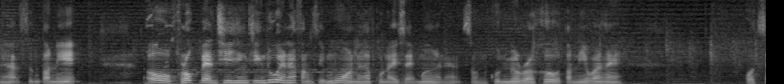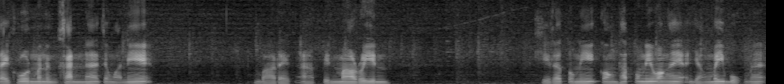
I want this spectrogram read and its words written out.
นะฮะซึ่งตอนนี้ โอ้ครกแบนชีจริง ๆ ด้วยนะฝั่งสีม่วงนะครับคุณไอไซเมอร์นะส่วนคุณมิราเคิลตอนนี้ว่าไง กดไซโครนมาหนึ่งคันนะจังหวะนี้ บาเรกอ่าเป็นมารีนโอเคแล้วตรงนี้กองทัพตรงนี้ว่าไงยังไม่บุกนะ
